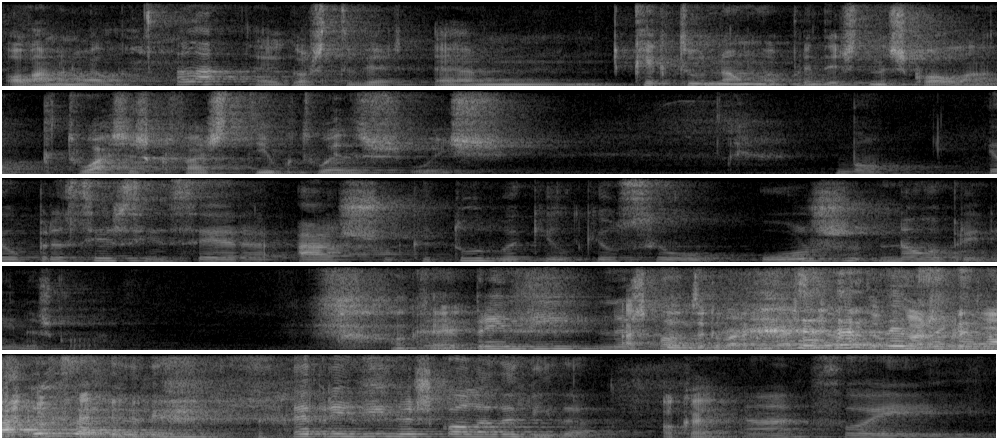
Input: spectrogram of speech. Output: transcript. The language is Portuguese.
Olá, Manuela. Olá. Eh, gosto de te ver. Ahm, o que é que tu não aprendeste na escola que tu achas que faz de ti o que tu és hoje? Bom, eu, para ser sincera, acho que tudo aquilo que eu sou hoje não aprendi na escola. Ok. Aprendi na Acho que escola. podemos acabar a conversa Podemos acabar, exatamente. Aprendi na escola da vida. Ok. Ah, foi,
